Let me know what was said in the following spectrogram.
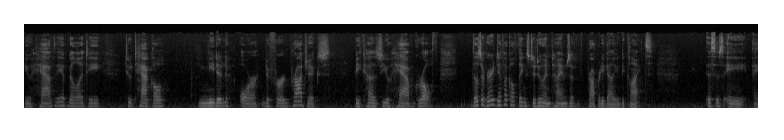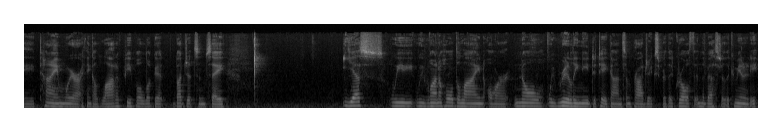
you have the ability to tackle needed or deferred projects because you have growth. Those are very difficult things to do in times of property value declines. This is a, a time where I think a lot of people look at budgets and say, yes, we, we want to hold the line, or no, we really need to take on some projects for the growth and the best of the community.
